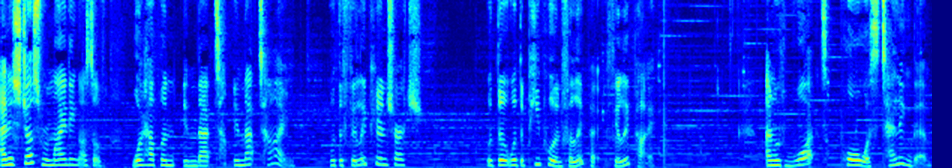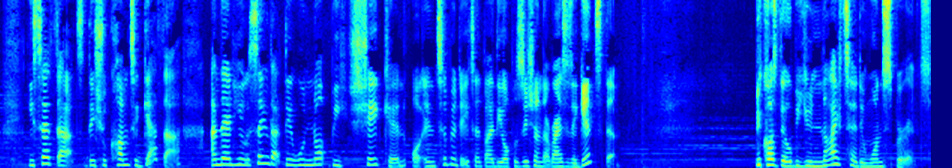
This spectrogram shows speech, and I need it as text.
And it's just reminding us of what happened in that in that time with the Philippian church, with the with the people in Philippi, Philippi, and with what Paul was telling them. He said that they should come together, and then he was saying that they will not be shaken or intimidated by the opposition that rises against them. Because they will be united in one spirit.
